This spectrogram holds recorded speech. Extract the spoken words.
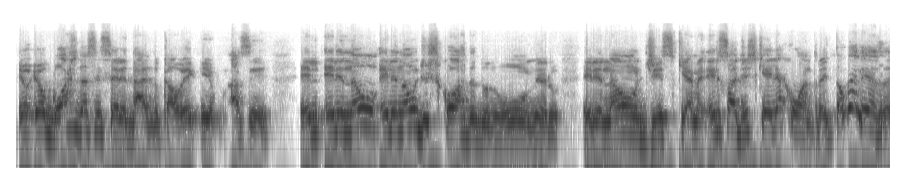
eu, eu gosto da sinceridade do Cauê, que, assim, ele, ele, não, ele não discorda do número, ele não disse que é. Ele só disse que ele é contra. Então, beleza.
